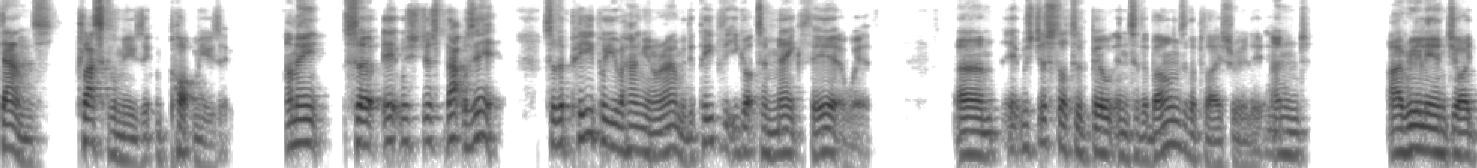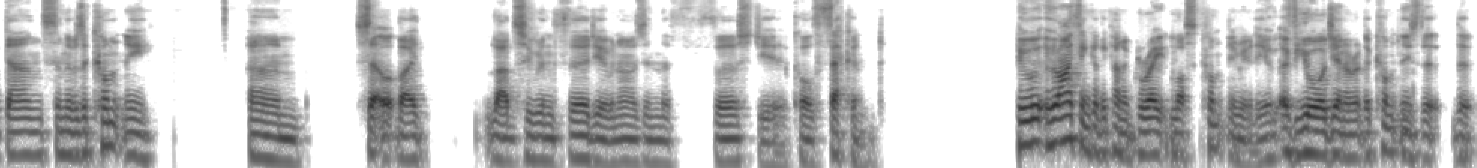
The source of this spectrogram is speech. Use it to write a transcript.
dance, classical music, and pop music. I mean, so it was just that was it. So the people you were hanging around with, the people that you got to make theatre with, um, it was just sort of built into the bones of the place, really. Mm. And I really enjoyed dance. And there was a company um, set up by lads who were in the third year when I was in the first year called Fecund, who who I think are the kind of great lost company really of, of your generation, the companies that that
